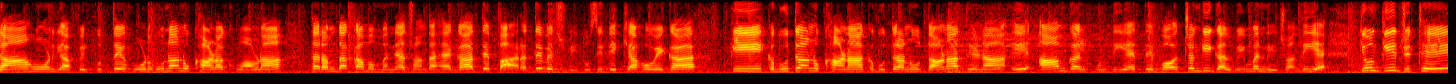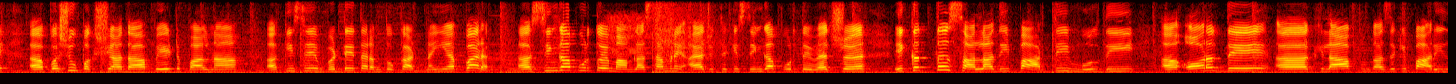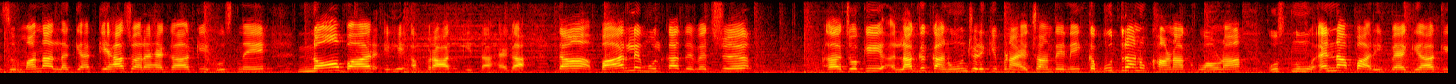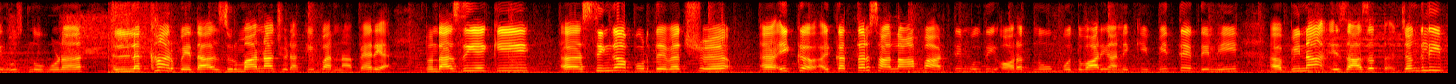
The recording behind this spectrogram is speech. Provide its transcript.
ਗਾਂ ਹੋਣ ਜਾਂ ਫਿਰ ਕੁੱਤੇ ਹੋਣ, ਉਹਨਾਂ ਨੂੰ ਖਾਣਾ ਖਵਾਉਣਾ ਧਰਮ ਦਾ ਕੰਮ ਮੰਨਿਆ ਜਾਂਦਾ ਹੈਗਾ ਤੇ ਭਾਰਤ ਦੇ ਵਿੱਚ ਵੀ। ਤੁਸੀਂ ਦੇਖਿਆ ਹੋਵੇਗਾ ਕਿ ਕਬੂਤਰਾਂ ਨੂੰ ਖਾਣਾ, ਕਬੂਤਰਾਂ ਨੂੰ ਦਾਣਾ ਦੇਣਾ, ਇਹ ਆਮ ਗੱਲ ਹੁੰਦੀ ਹੈ ਤੇ ਬਹੁਤ ਚੰਗੀ ਗੱਲ ਵੀ ਮੰਨੀ ਜਾਂਦੀ ਹੈ। ਕਿਉਂਕਿ ਜਿੱਥੇ ਪਸ਼ੂ ਪਕਸ਼ੀਆਂ ਦਾ ਪੇਟ ਪਾਲਣਾ ਕਿਸੇ ਵੱਡੇ ਧਰਮ ਤੋਂ ਘੱਟ ਨਹੀਂ ਹੈ, ਪਰ ਸਿੰਗਾਪੁਰ ਤੋਂ ਇਹ ਮਾਮਲਾ ਸਾਹਮਣੇ ਆਇਆ, ਜਿੱਥੇ ਕਿ ਸਿੰਗਾਪੁਰ ਦੇ ਵਿੱਚ 31 ਸਾਲਾਂ ਦੀ ਭਾਰਤੀ ਮੂਲ ਦੀ ਔਰਤ ਦੇ ਖਿਲਾਫ ਹੁੰਦਾ ਸੀ ਕਿ ਭਾਰੀ ਜੁਰਮਾਨਾ ਲੱਗਿਆ। ਕਿਹਾ ਜਾ ਰਿਹਾ ਹੈਗਾ ਕਿ ਉਸਨੇ 9 ਵਾਰ ਇਹ ਅਪਰਾਧ ਕੀਤਾ ਹੈਗਾ। ਤਾਂ ਬਾਹਰਲੇ ਮੁਲਕਾਂ ਦੇ ਵਿੱਚ ਜੋ ਕਿ ਅਲੱਗ ਕਾਨੂੰਨ ਜਿਹੜੇ ਕਿ ਬਣਾਏ ਜਾਂਦੇ ਨੇ ਕਬੂਤਰਾਂ ਨੂੰ ਖਾਣਾ ਖਵਾਉਣਾ ਉਸ ਨੂੰ ਇੰਨਾ ਭਾਰੀ ਪੈ ਗਿਆ ਕਿ ਉਸ ਨੂੰ ਹੁਣ ਲੱਖਾਂ ਰੁਪਏ ਦਾ ਜੁਰਮਾਨਾ ਜਿਹੜਾ ਕਿ ਭਰਨਾ ਪੈ ਰਿਹਾ ਤੁਹਾਨੂੰ ਦੱਸ ਦਈਏ ਕਿ ਸਿੰਗਾਪੁਰ ਦੇ ਵਿੱਚ ਇੱਕ 71 ਸਾਲਾ ਭਾਰਤੀ ਮੂਲ ਦੀ ਔਰਤ ਨੂੰ ਬੁੱਧਵਾਰ ਯਾਨੀ ਕਿ ਬੀਤੇ ਦਿਨ ਹੀ ਬਿਨਾਂ ਇਜਾਜ਼ਤ ਜੰਗਲੀ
